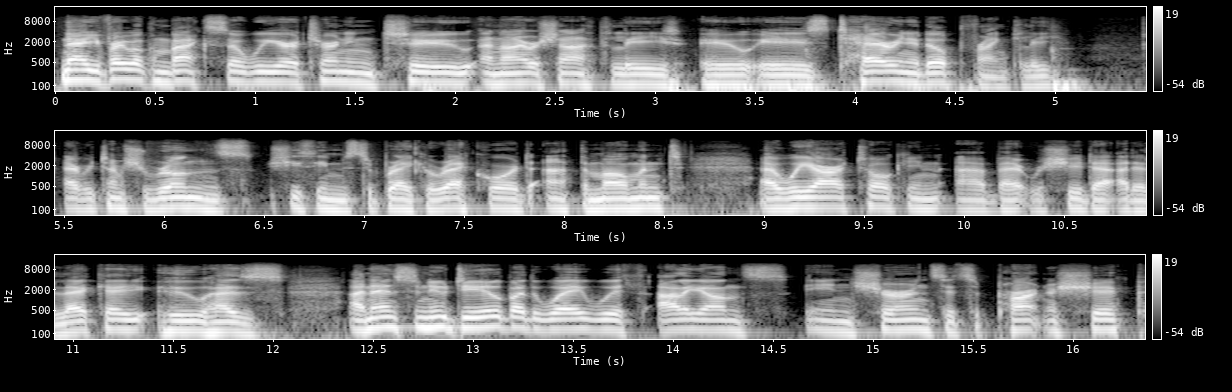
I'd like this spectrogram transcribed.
Now, you're very welcome back. So, we are turning to an Irish athlete who is tearing it up, frankly. Every time she runs, she seems to break a record at the moment. Uh, we are talking about Rhasidat Adeleke, who has announced a new deal, by the way, with Allianz Insurance. It's a partnership.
